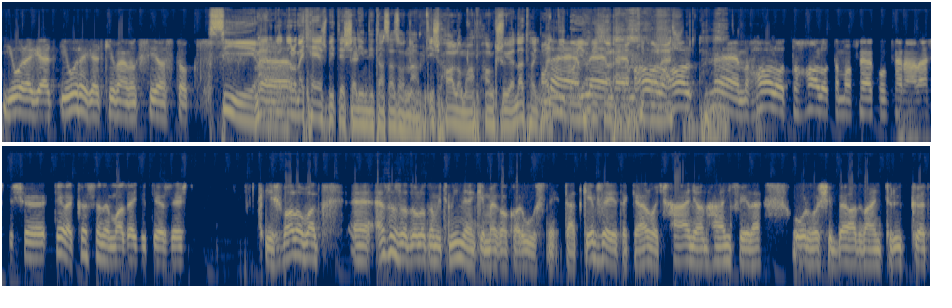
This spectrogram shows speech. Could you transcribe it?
Jó reggelt, jó reggelt kívánok, sziasztok! Szia! Már gondolom egy helyesbítéssel indítasz azonnal. És hallom a hangsúlyodat, hogy Annyiban nem, javítanál nem, a hall, hall, nem, hallottam, hallottam a felkonferálást, és tényleg köszönöm az együttérzést, és valóban eh, ez az a dolog, amit mindenki meg akar úszni. Tehát képzeljétek el, hogy hányan, hányféle orvosi beadvány trükköt,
